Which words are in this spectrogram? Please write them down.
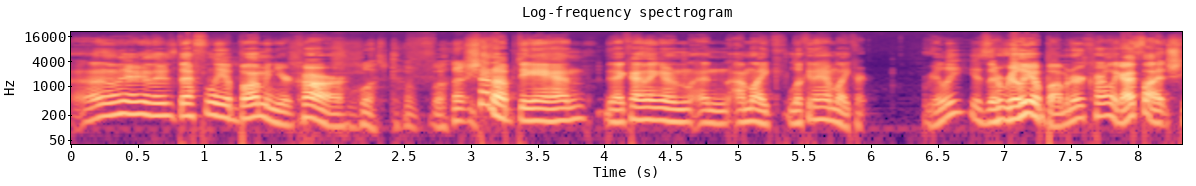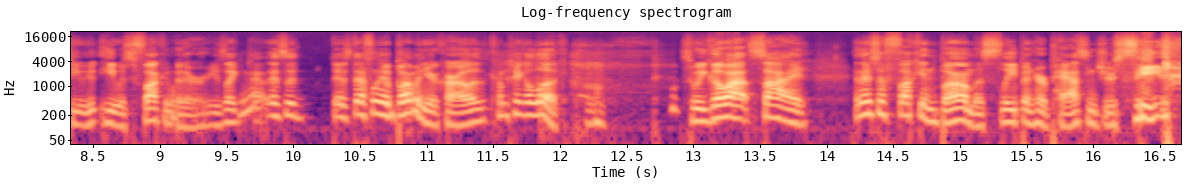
oh, there, "There's definitely a bum in your car." What the fuck? Shut up, Dan. That kind of thing. And, and I'm like looking at him like, really? Is there really a bum in her car? Like I thought she he was fucking with her. He's like, no, there's a there's definitely a bum in your car. Let's come take a look. so we go outside and there's a fucking bum asleep in her passenger seat.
